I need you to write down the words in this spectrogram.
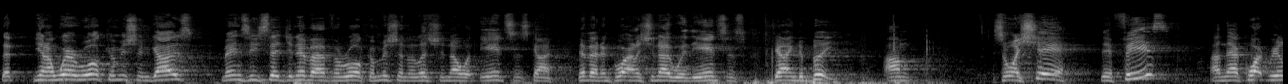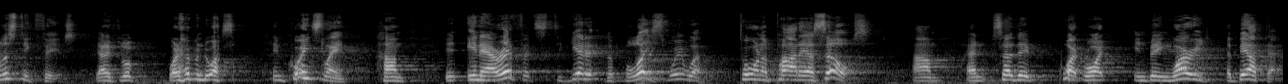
that you know, where a Royal Commission goes, Menzies said you never have a Royal Commission unless you know what the answer's going. Never an inquiry unless you know where the answer's going to be. Um, so I share their fears, and they're quite realistic fears. You if you look what happened to us in Queensland, um, in, in, our efforts to get at the police, we were torn apart ourselves. Um, and so they're quite right in being worried about that.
